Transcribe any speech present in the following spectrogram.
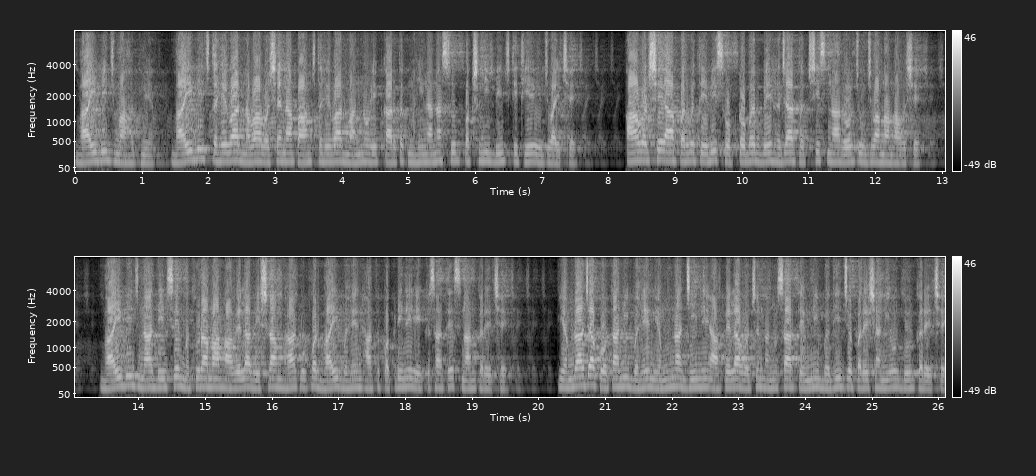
ભાઈબીજ મહાત્મ્ય. ભાઈબીજ તહેવાર નવા વર્ષના પાંચ તહેવાર માનનો એક કારતક મહિનાના શુભ પક્ષની બીજ તિથિએ ઉજવાય છે. આ વર્ષે આ પર્વ ત્રેવીસ ઓક્ટોબર બે હજાર પચીસના રોજ ઉજવવામાં આવશે. ભાઈબીજના દિવસે મથુરામાં આવેલા વિશ્રામ ઘાટ ઉપર ભાઈ બહેન હાથ પકડીને એકસાથે સ્નાન કરે છે. યમરાજા પોતાની બહેન યમુનાજીને આપેલા વચન અનુસાર તેમની બધી જ પરેશાનીઓ દૂર કરે છે.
